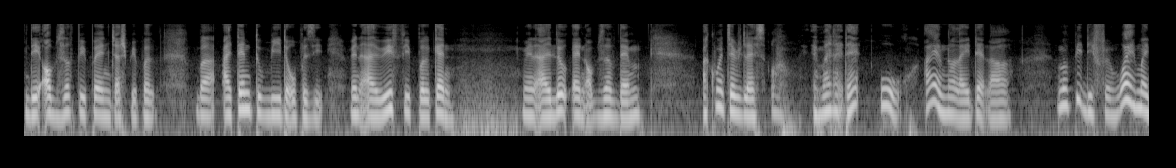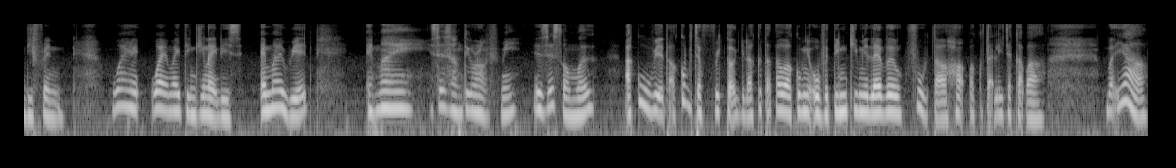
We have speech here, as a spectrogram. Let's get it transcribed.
they observe people and judge people. But I tend to be the opposite. When I with people kan, when I look and observe them, aku macam realise, oh, am I like that? Oh, I am not like that lah. I'm a bit different. Why am I different? Why why am I thinking like this? Am I weird? Am I is there something wrong with me? Is this normal? Aku weird tak? Aku macam freak out gila. Aku tak tahu aku punya overthinking punya level. Fuh, tahap aku tak boleh cakap lah. But yeah,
